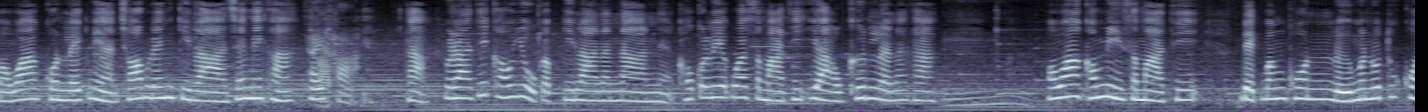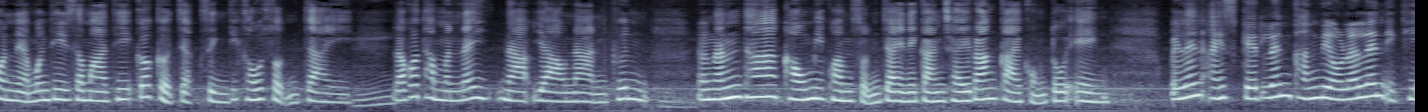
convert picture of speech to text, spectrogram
มาว่าคนเล็กเนี่ยชอบเล่นกีฬาใช่ไหมคะ ใช่ค่ะค่ะ เวลาที่เขาอยู่กับกีฬานานๆเนี่ยเขาก็เรียกว่าสมาธิยาวขึ้นเลยนะคะอืม เพราะว่าเขามีสมาธิเด็กบางคนหรือมนุษย์ทุกคนเนี่ยบางทีสมาธิก็เกิดจากสิ่งที่เขาสนใจอืมแล้วก็ทำมันได้นายาวนานขึ้นอืมดังนั้นถ้าเขามีความสนใจในการใช้ร่างกายของตัวเอง ไปเล่นไอสเกตเล่นครั้งเดียวแล้วเล่นอีกที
